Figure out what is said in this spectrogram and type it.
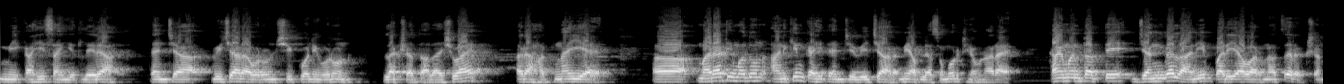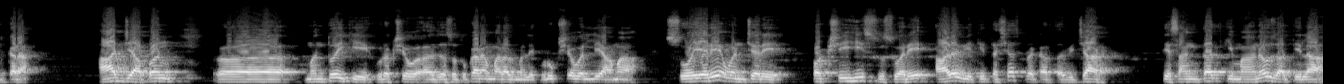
मी काही सांगितलेल्या त्यांच्या विचारावरून शिकवणीवरून लक्षात आल्याशिवाय राहत नाही आहे मराठीमधून आणखीन काही त्यांचे विचार मी आपल्यासमोर ठेवणार आहे. काय म्हणतात ते? जंगल आणि पर्यावरणाचं रक्षण करा. आज जे आपण अं, म्हणतोय की वृक्ष जसं तुकाराम महाराज म्हणले वृक्षवल्ली आमा सोयरे वंचरे पक्षीही सुस्वरे आळविती तशाच प्रकारचा विचार. ते सांगतात की मानव जातीला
